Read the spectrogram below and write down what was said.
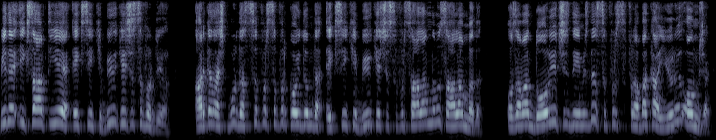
Bir de x artı y eksi 2 büyük eşit 0 diyor. Arkadaş burada 0 0 koyduğumda eksi 2 büyük eşit 0 sağlandı mı sağlanmadı. O zaman doğruyu çizdiğimizde 0 0'a bakan yürü olmayacak.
